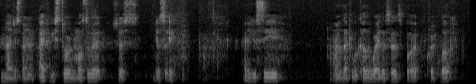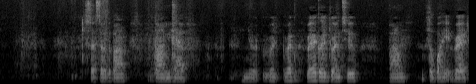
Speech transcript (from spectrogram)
And I just been, I've restored most of it, just, you'll see. As you can see, I don't know exactly what colorway this is, but quick look. So I start at the bottom. The bottom you have your regular, regular Jordan 2 bottom the white, red,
